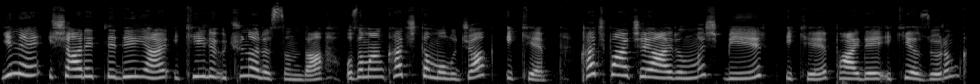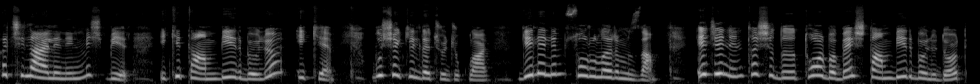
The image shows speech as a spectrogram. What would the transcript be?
Yine işaretlediği yer 2 ile 3'ün arasında. O zaman kaç tam olacak? 2. Kaç parçaya ayrılmış? 1, 2. Paydaya 2 yazıyorum. Kaç ilerlenilmiş? 1. 2 tam 1 bölü 2. Bu şekilde çocuklar. Gelelim sorularımıza. Ece'nin taşıdığı torba 5 tam 1 bölü 4.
